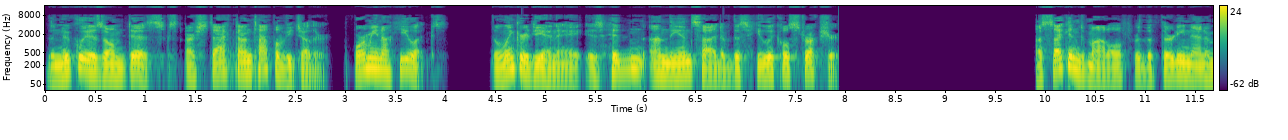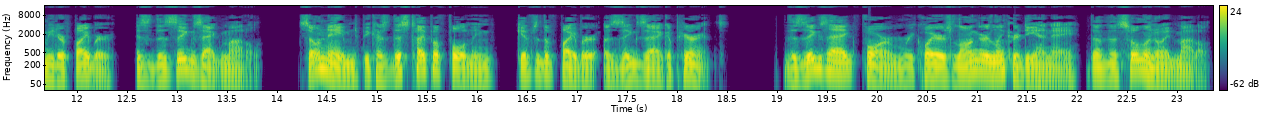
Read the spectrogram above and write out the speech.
the nucleosome discs are stacked on top of each other, forming a helix. The linker DNA is hidden on the inside of this helical structure. A second model for the 30 nanometer fiber is the zigzag model, so named because this type of folding gives the fiber a zigzag appearance. The zigzag form requires longer linker DNA than the solenoid model,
